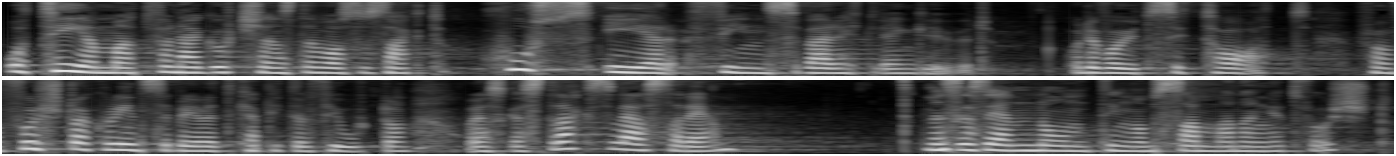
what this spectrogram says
Och temat för den här gudstjänsten var som sagt, hos er finns verkligen Gud. Och det var ju ett citat från första Korintierbrevet kapitel 14 och jag ska strax läsa det. Men jag ska säga någonting om sammanhanget först.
